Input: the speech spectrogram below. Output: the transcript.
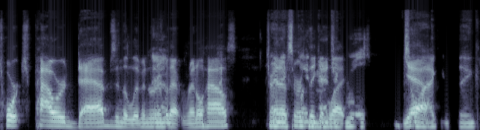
torch powered dabs in the living room. Yeah. of that rental house. trying And to explain thinking, magic like, rules so yeah. I can think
